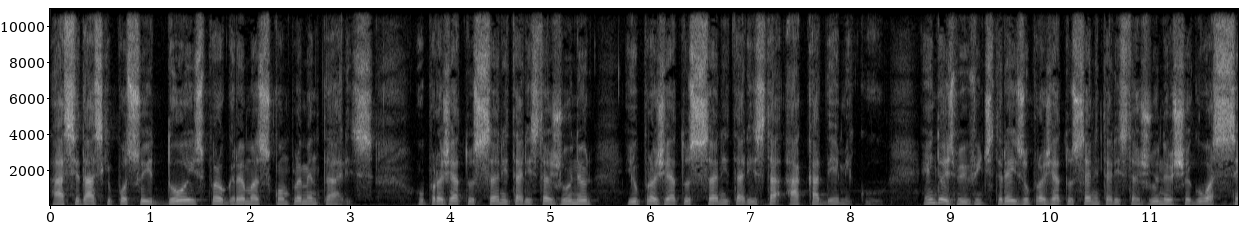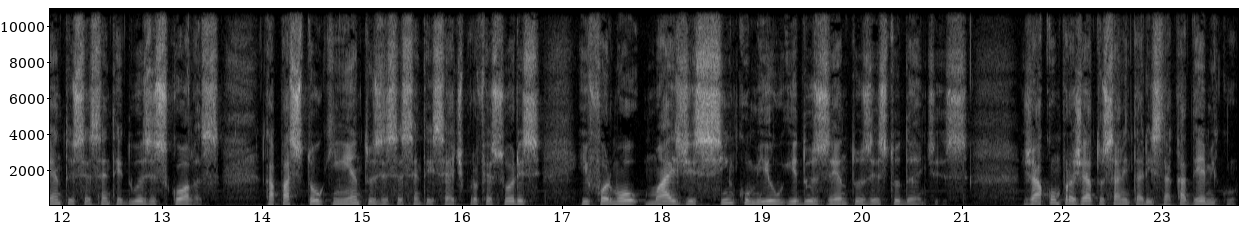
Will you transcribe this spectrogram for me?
a SIDASC possui dois programas complementares: o Projeto Sanitarista Júnior e o Projeto Sanitarista Acadêmico. Em 2023, o projeto Sanitarista Júnior chegou a 162 escolas, capacitou 567 professores e formou mais de 5.200 estudantes. Já com o projeto sanitarista acadêmico,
